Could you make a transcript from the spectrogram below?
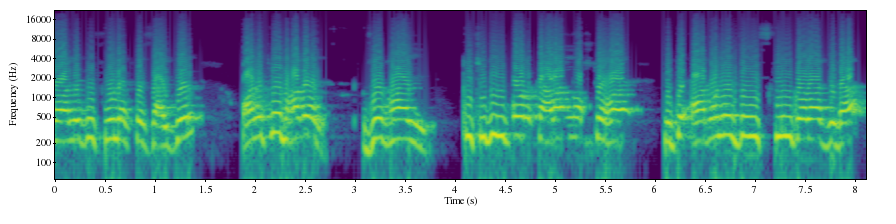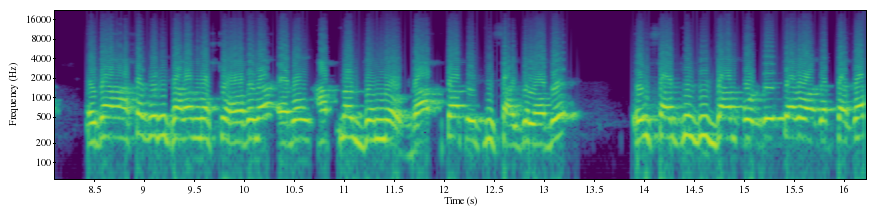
কোয়ালিটি ফুল একটা সাইকেল অনেকেই ভাবেন যে, ভাই, কিছুদিন পর কালার নষ্ট হয় কিন্তু এমনের যে স্ক্রিন করা যেটা, এটা আশা করি কালার নষ্ট হবে না এবং আপনার জন্য রাফটাপ একটি সাইকেল হবে। এই সাইকেলটির দাম পড়বে তেরো হাজার টাকা।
